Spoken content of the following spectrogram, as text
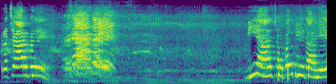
प्रचार करेन. मी आज शपथ घेत आहे.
